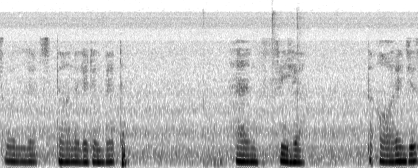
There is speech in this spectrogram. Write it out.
So let's turn a little bit and see here the orange is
